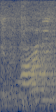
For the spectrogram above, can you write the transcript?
departing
